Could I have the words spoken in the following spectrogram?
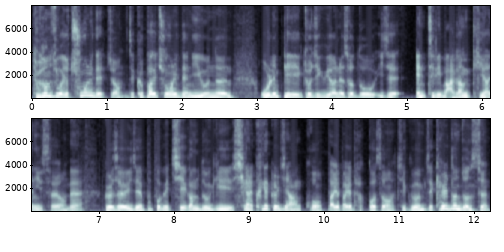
두 선수가 이제 충원이 됐죠. 이제 급하게 충원이 된 이유는 올림픽 조직위원회에서도 이제 엔트리 마감 기한이 있어요. 네. 그래서 이제 포포비치 감독이 시간을 크게 끌지 않고 빨리빨리 바꿔서 지금 이제 켈든 존슨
